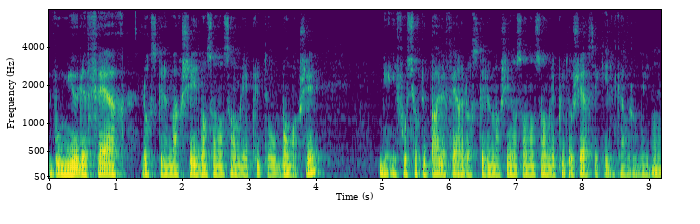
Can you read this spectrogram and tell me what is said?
il vaut mieux le faire lorsque le marché dans son ensemble est plutôt bon marché. Mais il ne faut surtout pas le faire lorsque le marché dans son ensemble est plutôt cher, c'est qui est le cas aujourd'hui. Mmh.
